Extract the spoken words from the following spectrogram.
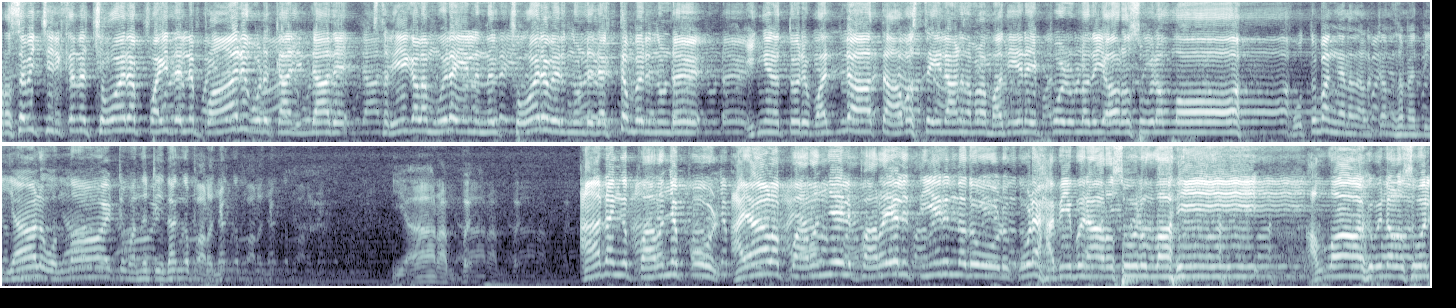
പ്രസവിച്ചിരിക്കുന്ന ചോര പൈതലിന് പാൽ കൊടുക്കാനില്ലാതെ സ്ത്രീകളെ മുലയിൽ നിന്ന് ചോര വരുന്നുണ്ട് രക്തം വരുന്നുണ്ട്. ഇങ്ങനത്തെ ഒരു വല്ലാത്ത അവസ്ഥയിലാണ് നമ്മുടെ മദീന ഇപ്പോഴുള്ളത് യാ അങ്ങനെ നടക്കുന്ന സമയത്ത് ഇയാൾ ഒന്നായിട്ട് വന്നിട്ട് ഇതങ്ങ് പറഞ്ഞു. യാ റബ്ബ്. അതങ്ങ് പറഞ്ഞപ്പോൾ അയാളെ പറഞ്ഞേൽ പറയൽ തീരുന്നതോട് കൂടെ ഹബീബുന അള്ളാഹുവിന്റെ റസൂൽ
